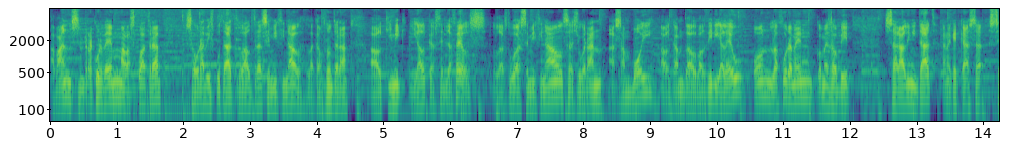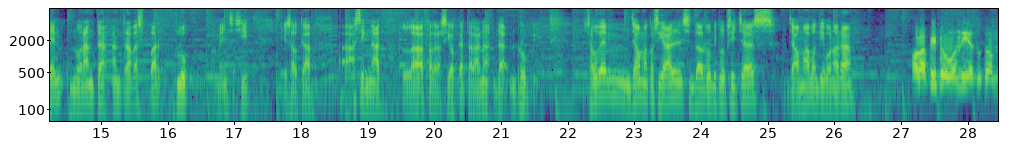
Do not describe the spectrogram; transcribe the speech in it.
Abans, recordem, a les 4 s'haurà disputat l'altra semifinal, la que enfrontarà el Químic i el Castelldefels. Les dues semifinals es jugaran a Sant Boi, al camp del Valdiri Aleu, on l'aforament, com és obvi, serà limitat, en aquest cas, a 190 entrades per club. Almenys així és el que ha assignat la Federació Catalana de Rugby. Saludem Jaume Cosialls del Rugby Club Sitges. Jaume, bon dia, bona hora. Hola, Pitu, bon dia a tothom.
